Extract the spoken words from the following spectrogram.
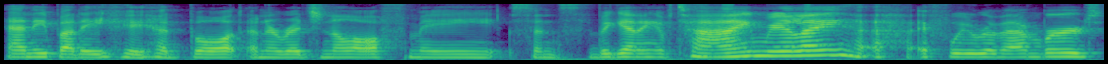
Anybody who had bought an original off me since the beginning of time, really, if we remembered,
